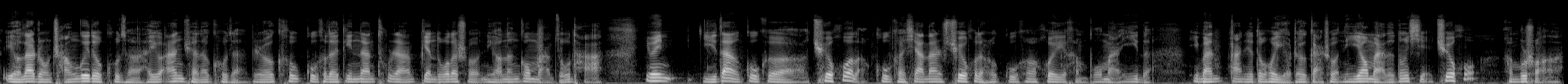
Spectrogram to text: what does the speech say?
有那种常规的库存，还有安全的库存。比如说客顾客的订单突然变多的时候，你要能够满足他，因为一旦顾客缺货了，顾客下单缺货的时候，顾客会很不满意的。一般大家都会有这个感受，你要买的东西缺货，很不爽啊。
